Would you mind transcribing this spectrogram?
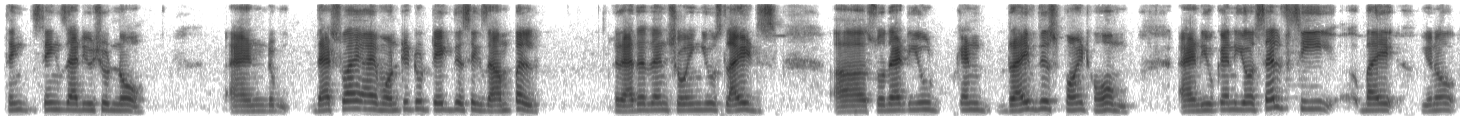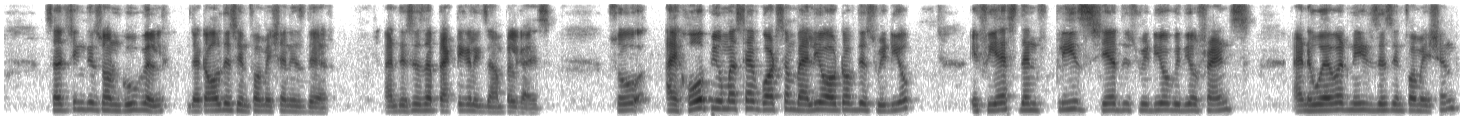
things things that you should know. And that's why i wanted to take this example rather than showing you slides uh, so that you can drive this point home. And you can yourself see by you know searching this on google that all this information is there. And this is a practical example guys. So i hope you must have got some value out of this video if yes, then please share this video with your friends and whoever needs this information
